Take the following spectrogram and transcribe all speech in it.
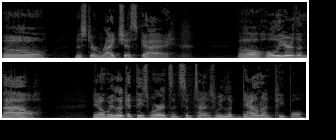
Oh, Mr. Righteous Guy. Oh, holier than thou. You know, we look at these words and sometimes we look down on people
